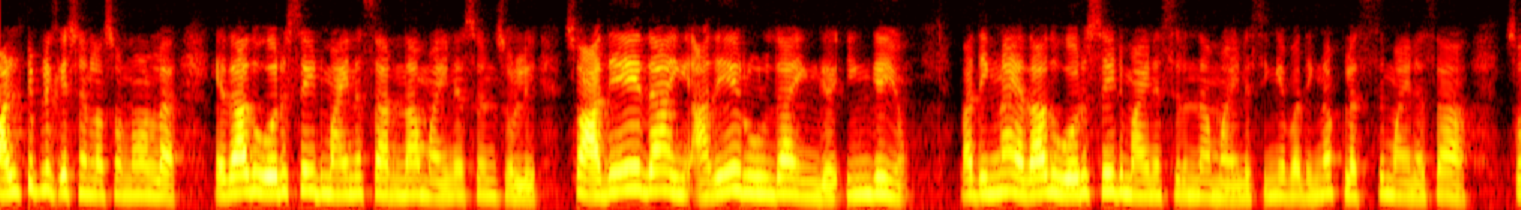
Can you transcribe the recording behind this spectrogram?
மல்டிப்ளிகேஷனில் சொன்னோம்ல ஏதாவது ஒரு சைடு மைனஸாக இருந்தால் மைனஸ்ன்னு சொல்லி. ஸோ அதே தான் அதே ரூல் தான் இங்கே இங்கேயும். பார்த்திங்கன்னா ஏதாவது ஒரு சைடு மைனஸ் இருந்தால் மைனஸ் இங்கே பார்த்தீங்கன்னா ப்ளஸ் மைனஸா ஸோ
